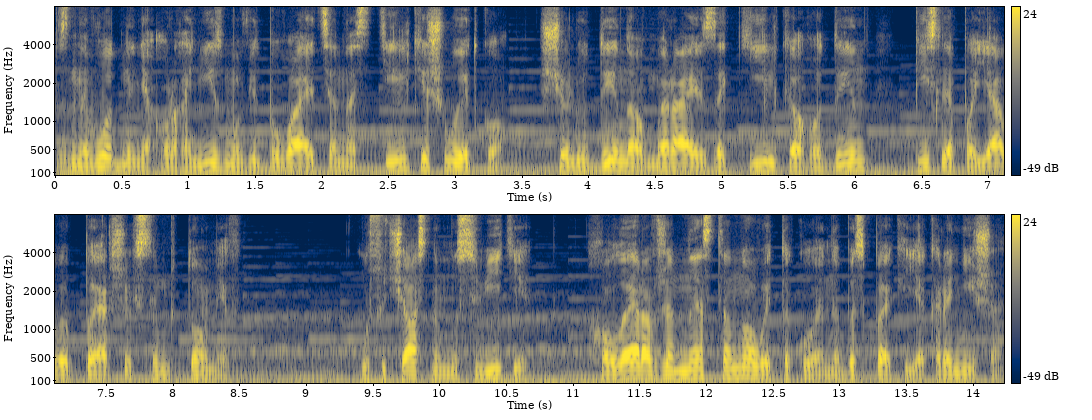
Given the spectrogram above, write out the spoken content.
зневоднення організму відбувається настільки швидко, що людина вмирає за кілька годин після появи перших симптомів. У сучасному світі холера вже не становить такої небезпеки, як раніше.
